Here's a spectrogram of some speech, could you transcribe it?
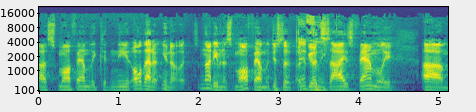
a, a small family could need, all that, you know, not even a small family, just a, a good sized family. Um,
